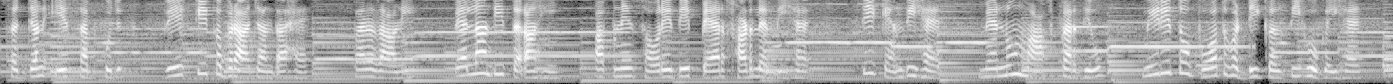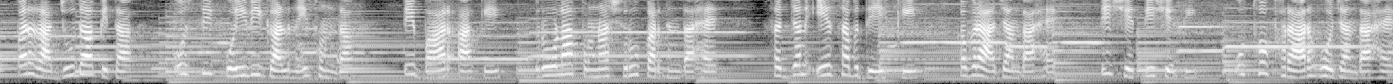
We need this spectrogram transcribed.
ਸੱਜਣ ਇਹ ਸਭ ਕੁਝ ਵੇਖ ਕੇ ਘਬਰਾ ਜਾਂਦਾ ਹੈ। ਪਰ ਰਾਣੀ ਪਹਿਲਾਂ ਦੀ ਤਰ੍ਹਾਂ ਹੀ ਆਪਣੇ ਸਹੁਰੇ ਦੇ ਪੈਰ ਫੜ ਲੈਂਦੀ ਹੈ ਤੇ ਕਹਿੰਦੀ ਹੈ, ਮੈਨੂੰ ਮਾਫ ਕਰ ਦਿਓ, ਮੇਰੇ ਤੋਂ ਬਹੁਤ ਵੱਡੀ ਗਲਤੀ ਹੋ ਗਈ ਹੈ। ਪਰ ਰਾਜੂ ਦਾ ਪਿਤਾ ਉਸ ਦੀ ਕੋਈ ਵੀ ਗੱਲ ਨਹੀਂ ਸੁਣਦਾ ਤੇ ਬਾਹਰ ਆ ਕੇ ਰੋਲਾ ਪਾਉਣਾ ਸ਼ੁਰੂ ਕਰ ਦਿੰਦਾ ਹੈ। ਸੱਜਣ ਇਹ ਸਭ ਦੇਖ ਕੇ ਘਬਰਾ ਜਾਂਦਾ ਹੈ ਤੇ ਛੇਤੀ-ਛੇਤੀ ਉੱਥੋਂ ਫਰਾਰ ਹੋ ਜਾਂਦਾ ਹੈ।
